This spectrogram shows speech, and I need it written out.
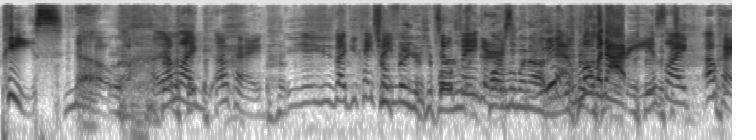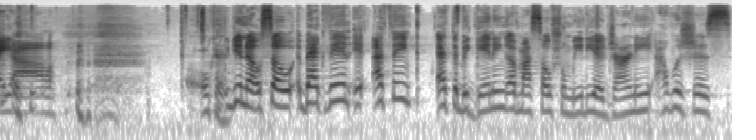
Peace. No. I'm like, okay. You, you- like you can't Two say fingers, two part fingers. part Illuminati. Yeah, Illuminati. It's like, okay, y'all. Okay. You know, so back then, it, I think at the beginning of my social media journey, I was just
